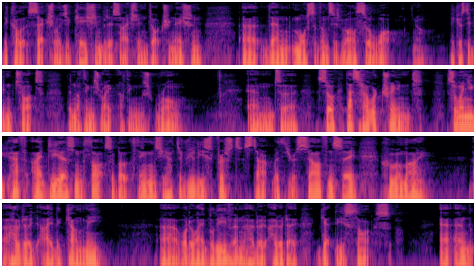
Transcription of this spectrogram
they call it sexual education, but it's actually indoctrination, uh, then most of them says, well, so what? You know, because they've been taught that nothing's right, nothing's wrong. And uh, so that's how we're trained. So when you have ideas and thoughts about things, you have to really first start with yourself and say, who am I? Uh, how did I become me? Uh, what do I believe in? How did, how did I get these thoughts? And, and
